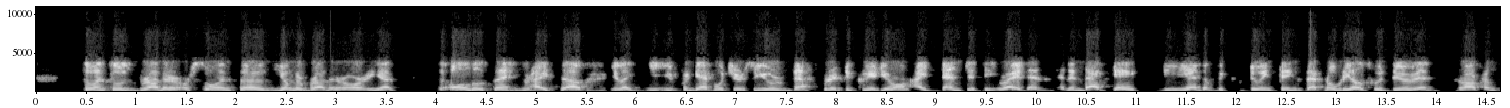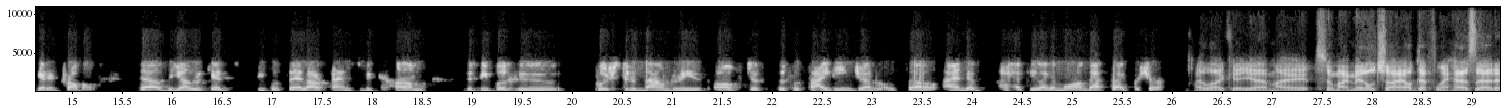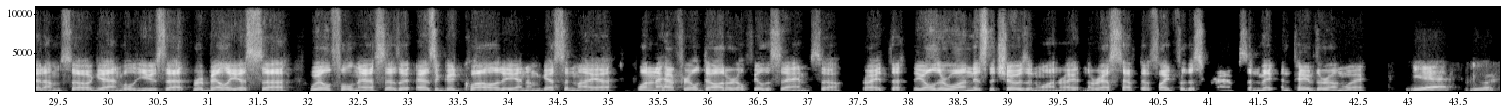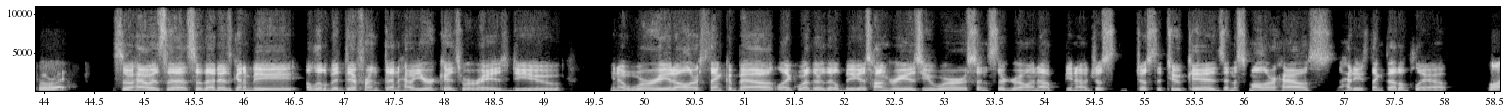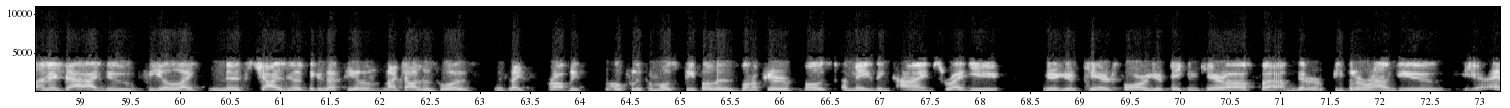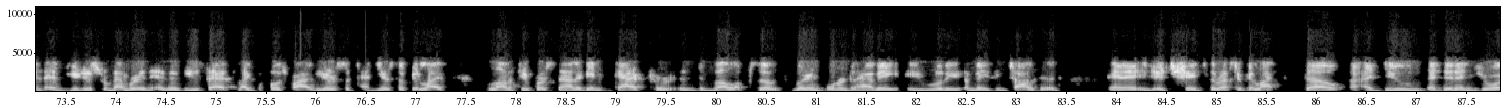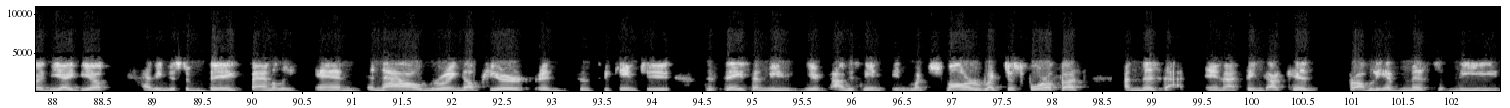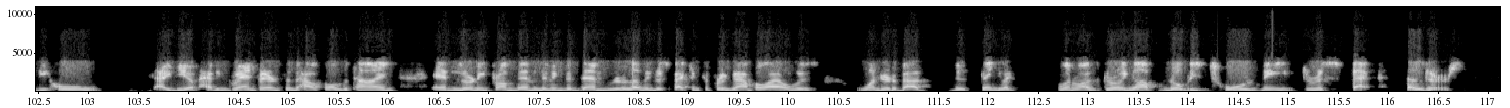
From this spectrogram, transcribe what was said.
so and so's brother or so and so's younger brother, or has all those things, right? So you like you, you forget what you're so you're desperate to create your own identity, right? And and in that case, you end up doing things that nobody else would do, and a lot of times get in trouble. So the younger kids, people say a lot of times, become the people who push through the boundaries of just the society in general. So I end up, I feel like I'm more on that side for sure. I like it. Yeah, my so my middle child definitely has that in him. So again, we'll use that rebellious uh, willfulness as a as a good quality, and I'm guessing my uh, one and a half year old daughter will feel the same. So right, the the older one is the chosen one, right, and the rest have to fight for the scraps and make and pave their own way. Yeah, you are so right. So how is that? So that is going to be a little bit different than how your kids were raised. Do you, you know, worry at all or think about like whether they'll be as hungry as you were since they're growing up, you know, just just the two kids in a smaller house? How do you think that'll play out? Well, I mean, that I do feel like miss childhood because I feel my childhood was like probably, hopefully for most people, is one of your most amazing times, right? You you're, you're cared for, you're taken care of. Um, there are people around you, and and you just remember. And as you said, like the first five years or ten years of your life, a lot of your personality and character is developed. So it's very important to have a, a really amazing childhood, and it, it shapes the rest of your life. So I do, I did enjoy the idea of having just a big family, and and now growing up here, and since we came to the states, and we you obviously in, in much smaller, like just four of us I miss that. And I think our kids probably have missed the, the whole idea of having grandparents in the house all the time and learning from them, living with them, loving, respecting. So, for example, I always wondered about this thing. Like when I was growing up, nobody told me to respect elders.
